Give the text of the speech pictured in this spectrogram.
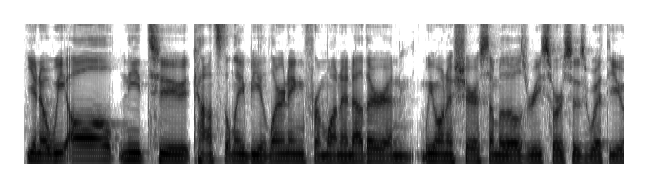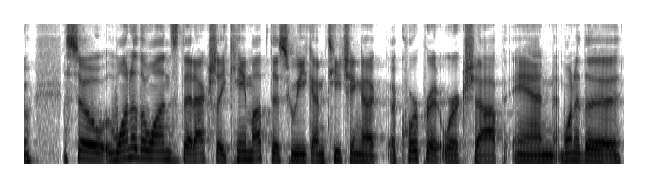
you know, we all need to constantly be learning from one another and we want to share some of those resources with you. So, one of the ones that actually came up this week, I'm teaching a, a corporate workshop and one of the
